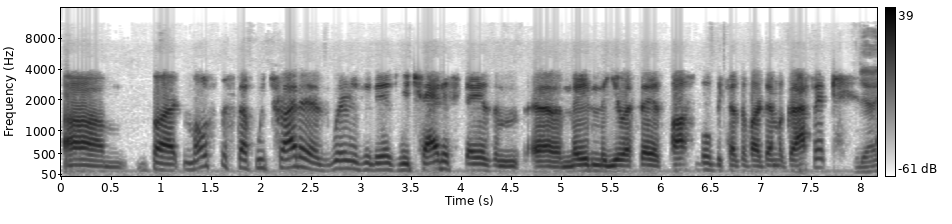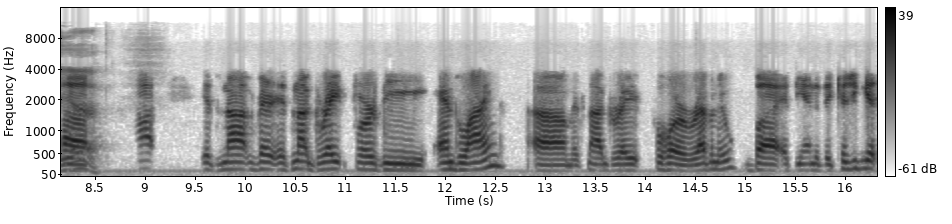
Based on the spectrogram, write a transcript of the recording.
Um, but most of the stuff we try to, as weird as it is, we try to stay as a, uh, made in the USA as possible because of our demographic. Yeah, yeah. Uh, not, it's not very, it's not great for the end line. Um, it's not great for revenue, but at the end of the, because you can get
